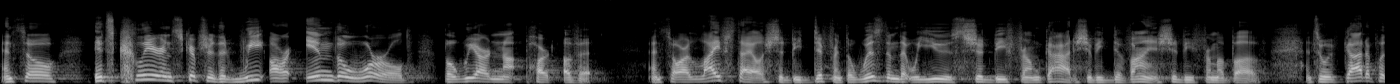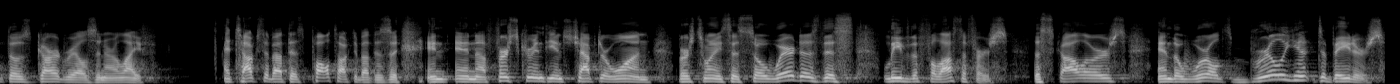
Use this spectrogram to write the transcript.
And so it's clear in Scripture that we are in the world, but we are not part of it. And so our lifestyle should be different. The wisdom that we use should be from God, it should be divine, it should be from above. And so we've got to put those guardrails in our life it talks about this paul talked about this in, in uh, 1 corinthians chapter 1 verse 20 it says so where does this leave the philosophers the scholars and the world's brilliant debaters?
